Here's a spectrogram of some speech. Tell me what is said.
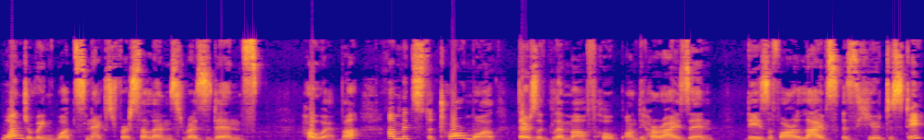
wondering what's next for Salem's residents. However, amidst the turmoil, there's a glimmer of hope on the horizon. Days of Our Lives is here to stay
